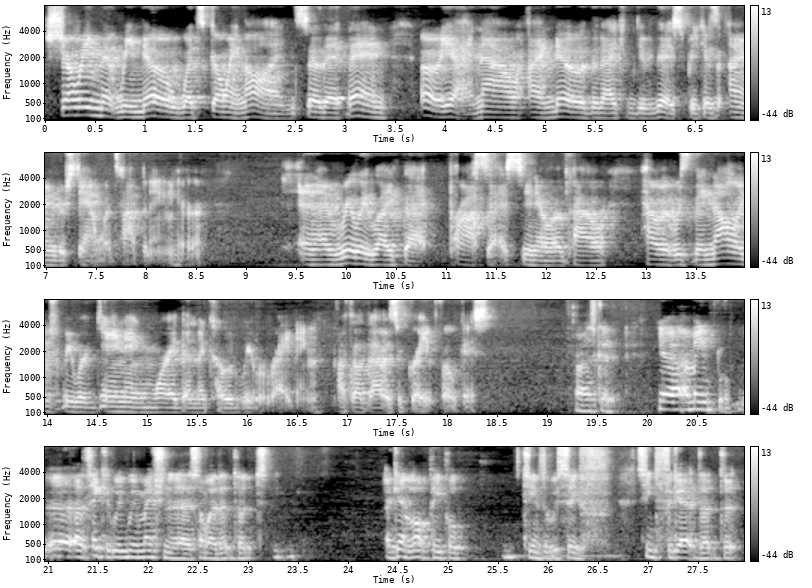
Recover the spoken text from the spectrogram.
showing that we know what's going on so that then, oh yeah, now I know that I can do this because I understand what's happening here. And I really like that process, you know, of how how it was the knowledge we were gaining more than the code we were writing. I thought that was a great focus. Oh, that's good. Yeah, I mean, uh, I think we, we mentioned it somewhere that, that, again, a lot of people, teams that we see, f- seem to forget that, that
